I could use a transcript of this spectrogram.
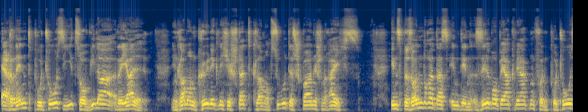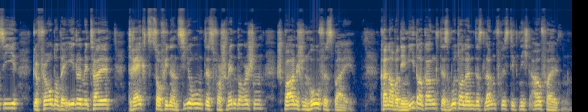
ernennt Potosi zur Villa Real in Klammern königliche Stadt Klammer zu des Spanischen Reichs. Insbesondere das in den Silberbergwerken von Potosi geförderte Edelmetall trägt zur Finanzierung des verschwenderischen spanischen Hofes bei, kann aber den Niedergang des Mutterlandes langfristig nicht aufhalten.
